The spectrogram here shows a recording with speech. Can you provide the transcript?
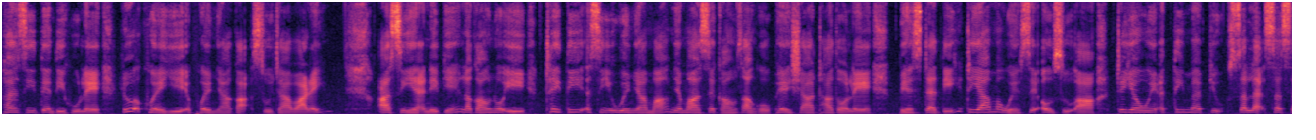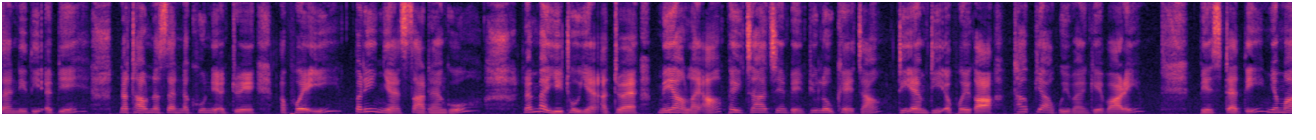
ဖမ်းဆီးသင့်သည်ဟုလည်းလူအခွင့်အရေးအဖွဲ့များကဆိုကြပါတယ်။အာဆီယံအနေဖြင့်၎င်းတို့၏ထိပ်သီးအစည်းအဝေးများမှာမြန်မာစစ်ကောင်ဆောင်ကိုဖယ်ရှားထားတော်လဲဘင်းစတက်သည်တရားမဝင်စစ်အုပ်စုအားတရားဝင်အတိမတ်ပြုဆက်လက်ဆက်ဆံနေသည့်အပြင်2022ခုနှစ်အတွင်းအဖွဲ့၏ပရိညံစာတမ်းကိုလက်မှတ်ရေးထိုးရန်အတွက်မင်းအောင်လှိုင်အားဖိတ်ကြားခြင်းပင်ပြုလုပ်ခဲ့ကြောင်း DMD အဖွဲ့ကထောက်ပြဝေဖန်ခဲ့ပါတယ်။ဘင်းစတက်သည်မြန်မာ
